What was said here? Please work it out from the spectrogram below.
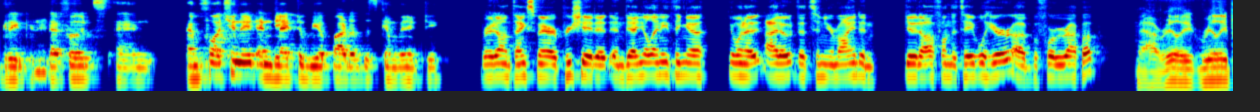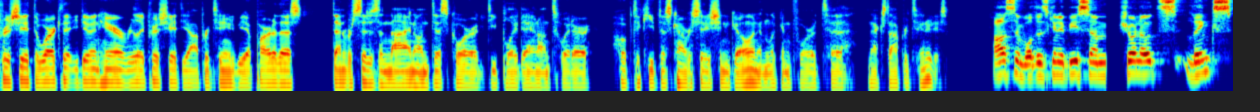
great, great efforts. And I'm fortunate and glad to be a part of this community. Right on. Thanks, Mayur. Appreciate it. And Daniel, anything uh, you want to add out that's in your mind and get it off on the table here uh, before we wrap up? Yeah, really, really appreciate the work that you're doing here. Really appreciate the opportunity to be a part of this. Denver Citizen 9 on Discord, Deploy Dan on Twitter hope to keep this conversation going and looking forward to next opportunities. Awesome. Well, there's going to be some show notes links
